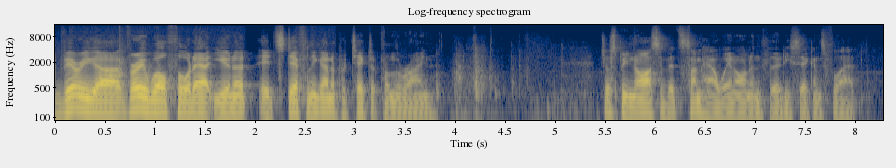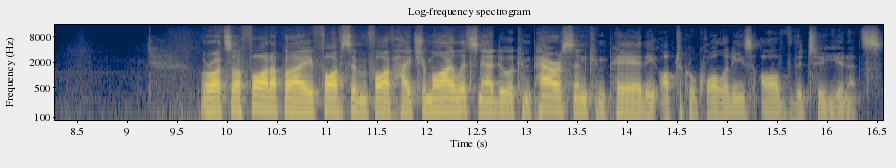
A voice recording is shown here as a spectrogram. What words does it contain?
very, uh, very well thought out unit. It's definitely going to protect it from the rain. Just be nice if it somehow went on in 30 seconds flat. All right, so I fired up a 575 HMI. Let's now do a comparison, compare the optical qualities of the two units.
